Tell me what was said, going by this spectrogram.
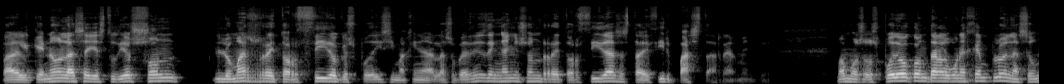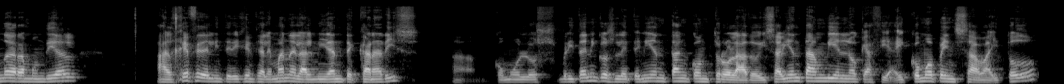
para el que no las haya estudiado, son lo más retorcido que os podéis imaginar. Las operaciones de engaño son retorcidas hasta decir pasta realmente. Vamos, os puedo contar algún ejemplo. En la Segunda Guerra Mundial, al jefe de la inteligencia alemana, el almirante Canaris, ah, como los británicos le tenían tan controlado y sabían tan bien lo que hacía y cómo pensaba y todo,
